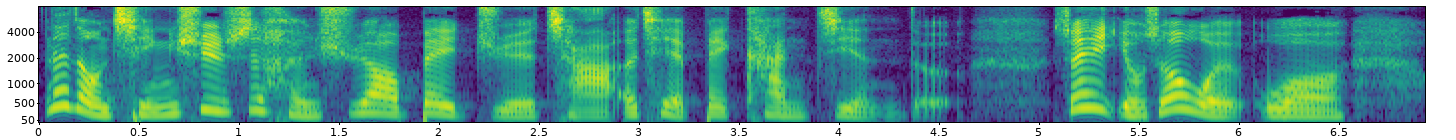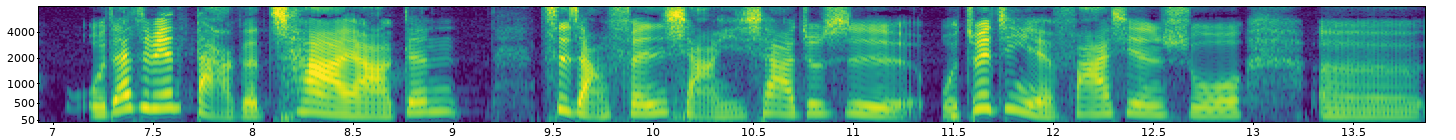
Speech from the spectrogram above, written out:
那种情绪是很需要被觉察，而且被看见的。所以有时候我我。我在这边打个岔呀，跟次长分享一下，就是我最近也发现说，呃，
